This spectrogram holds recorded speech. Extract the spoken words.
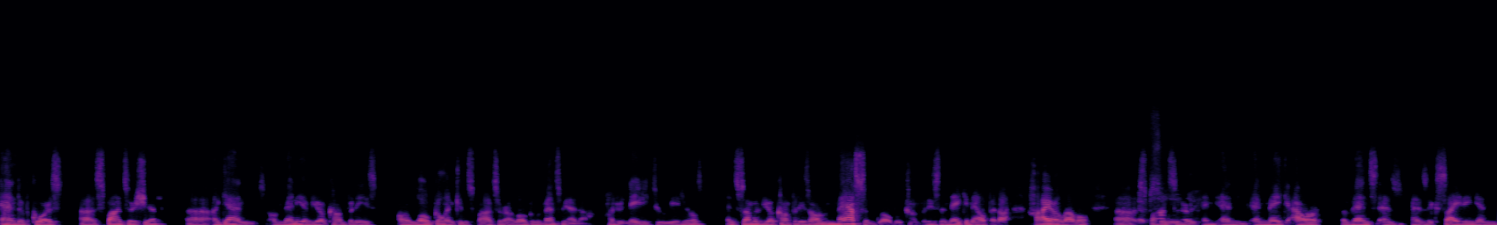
And of course, uh, sponsorship. Uh, again, so many of your companies are local and can sponsor our local events. We had 182 regionals, and some of your companies are massive global companies, and they can help at a higher level uh, sponsor and, and and make our events as as exciting and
